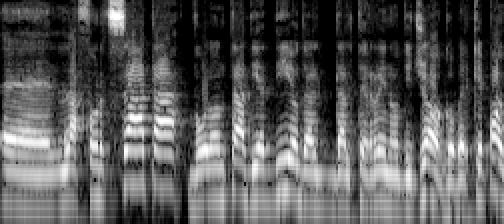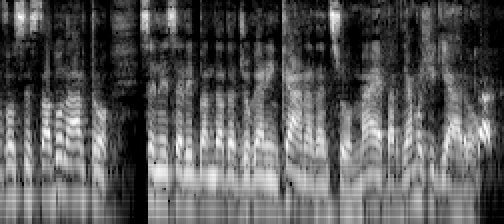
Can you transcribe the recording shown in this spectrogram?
eh, la forzata volontà di addio dal, dal, terreno di gioco perché poi fosse stato un altro se ne sarebbe andato a giocare in Canada insomma eh, parliamoci chiaro esatto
